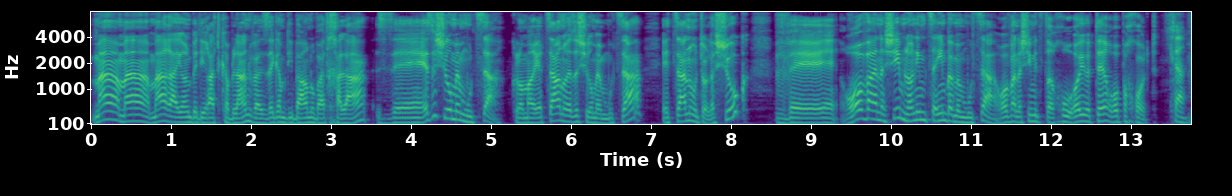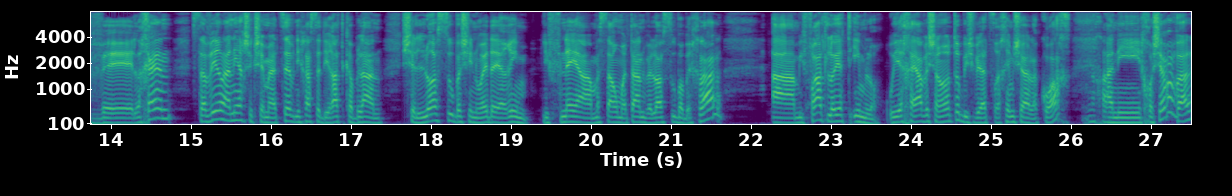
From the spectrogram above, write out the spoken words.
מה, מה, מה הרעיון בדירת קבלן, ועל זה גם דיברנו בהתחלה, זה איזשהו ממוצע. כלומר, יצרנו איזשהו ממוצע, הצענו אותו לשוק, ורוב האנשים לא נמצאים בממוצע, רוב האנשים יצטרכו או יותר או פחות. כן. ולכן, סביר להניח שכשמעצב נכנס לדירת קבלן, שלא עשו בה שינויי דיירים לפני המשא ומתן ולא עשו בה בכלל, המפרט לא יתאים לו. הוא יהיה חייב לשנות אותו בשביל הצרכים של הלקוח. נכון. אני חושב אבל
